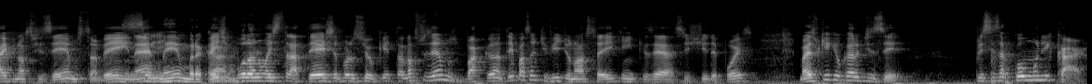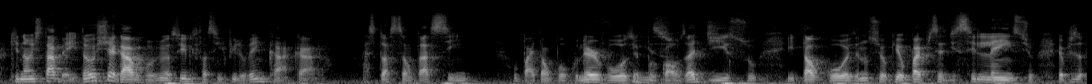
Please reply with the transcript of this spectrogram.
lives nós fizemos também, né? Você lembra, cara? A gente bolando uma estratégia para não sei o que. Tá, nós fizemos bacana. Tem bastante vídeo nosso aí, quem quiser assistir depois. Mas o que, que eu quero dizer? Precisa comunicar que não está bem. Então eu chegava para os meus filhos e falava assim: filho, vem cá, cara. A situação tá assim o pai tá um pouco nervoso, Isso. é por causa disso e tal coisa, não sei o que. O pai precisa de silêncio, eu preciso,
